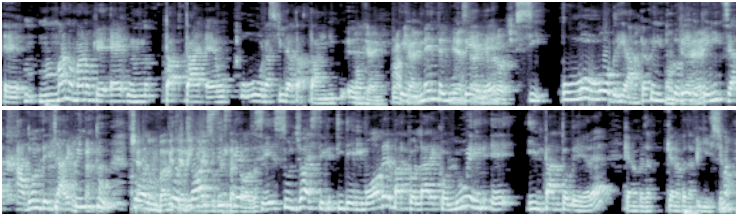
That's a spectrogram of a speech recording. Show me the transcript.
Eh, mano a mano che è un tap time, è un- una sfida tap time. eh, ok. quindi Ok. mentre lui Devi beve si u- ubriaca, quindi tu lo Ok. vedi che inizia ad ondeggiare, quindi tu col- un bug col su joystick- cosa. sì, sul joystick ti devi muovere, barcollare con lui e, e intanto bere, che è una cosa, che è una cosa fighissima.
